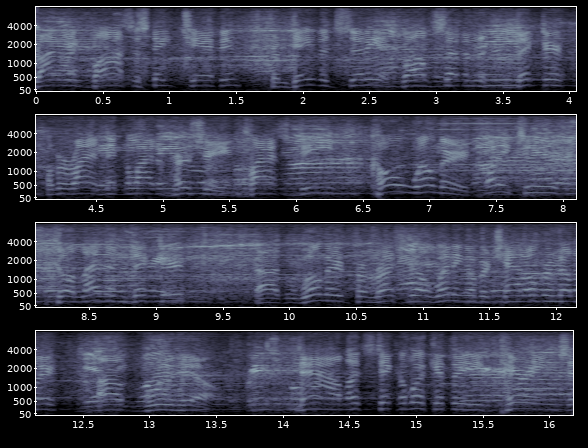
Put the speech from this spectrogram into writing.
Roderick Boss, a state champion from David City, a 12-7 victor over Ryan Nicolai of Hershey. In Class D, Cole Willnerd, 22 to 11 victor uh, Willnerd from Rushville winning over Chad Obermiller of Blue Hill. Now let's take a look at the pairings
